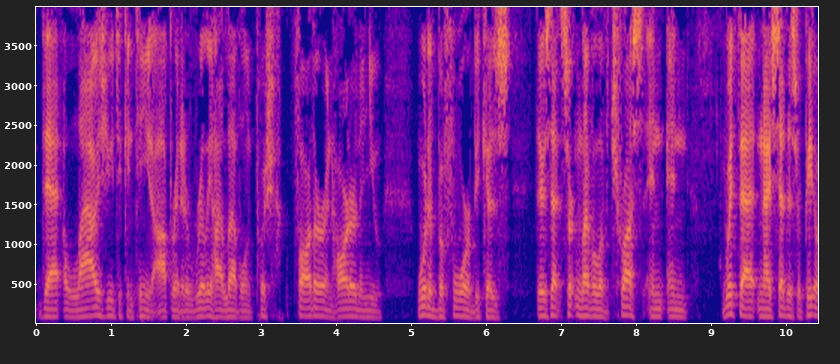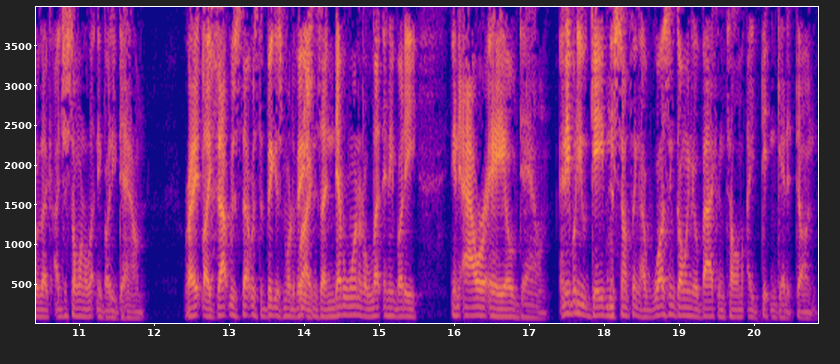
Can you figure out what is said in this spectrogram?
that allows you to continue to operate at a really high level and push farther and harder than you would have before because there's that certain level of trust and and with that and I've said this repeatedly like I just don't want to let anybody down right like that was that was the biggest motivation right. is I never wanted to let anybody in our AO down anybody who gave me something I wasn't going to go back and tell them I didn't get it done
